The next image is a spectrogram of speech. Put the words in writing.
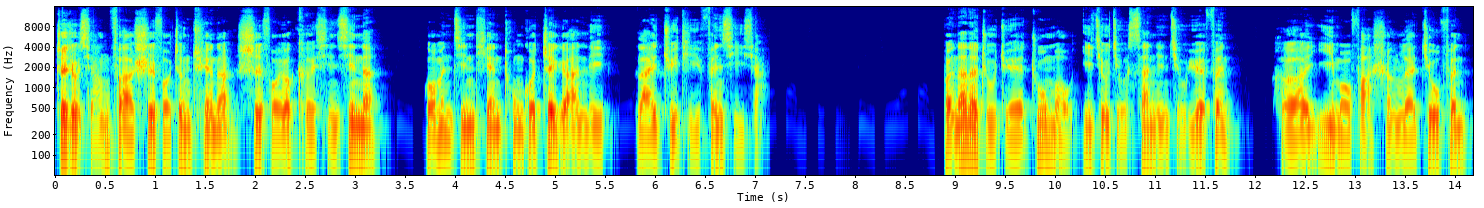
这种想法是否正确呢？是否有可行性呢？我们今天通过这个案例来具体分析一下。本案的主角朱某，一九九三年九月份和易某发生了纠纷，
